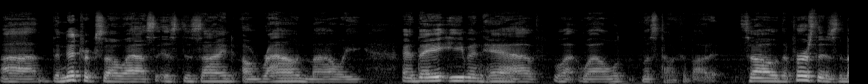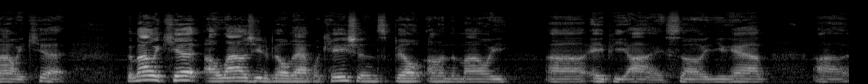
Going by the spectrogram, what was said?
uh, the Nitrux OS is designed around Maui, and they even have, well, let's talk about it. So the first is the Maui Kit. The Maui Kit allows you to build applications built on the Maui uh, API. So you have uh,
